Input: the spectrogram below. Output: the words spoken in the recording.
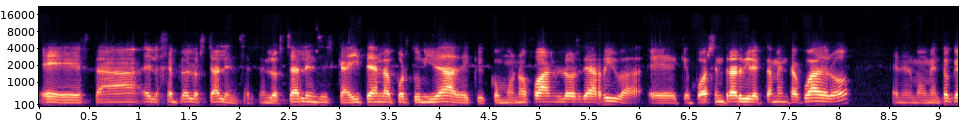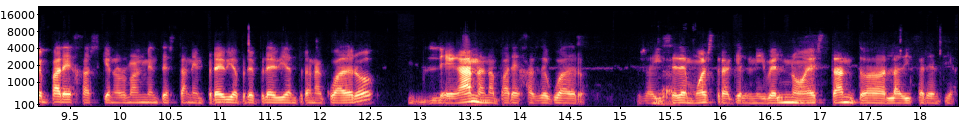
eh, está el ejemplo de los challengers. En los challengers que ahí te dan la oportunidad de que como no juegan los de arriba, eh, que puedas entrar directamente a cuadro, en el momento que parejas que normalmente están en previa, pre-previa, entran a cuadro, le ganan a parejas de cuadro. Pues ahí se demuestra que el nivel no es tanto la diferencia.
